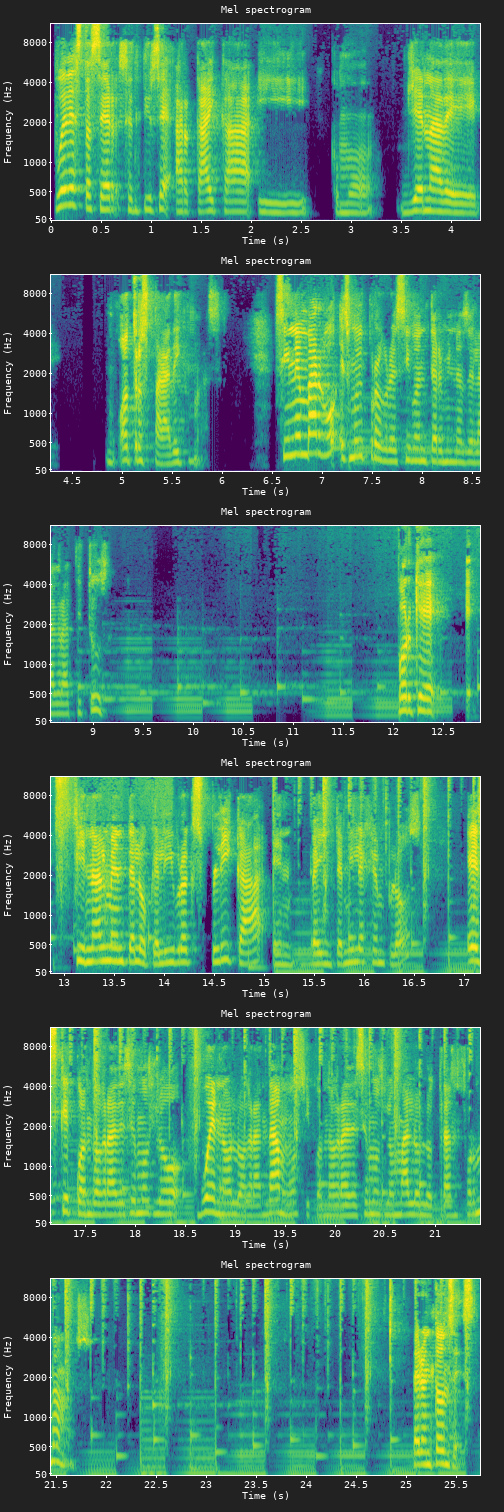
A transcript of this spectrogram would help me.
puede hasta ser sentirse arcaica y como llena de otros paradigmas. Sin embargo, es muy progresivo en términos de la gratitud. Porque eh, finalmente lo que el libro explica en 20.000 ejemplos es que cuando agradecemos lo bueno lo agrandamos y cuando agradecemos lo malo lo transformamos. Pero entonces,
